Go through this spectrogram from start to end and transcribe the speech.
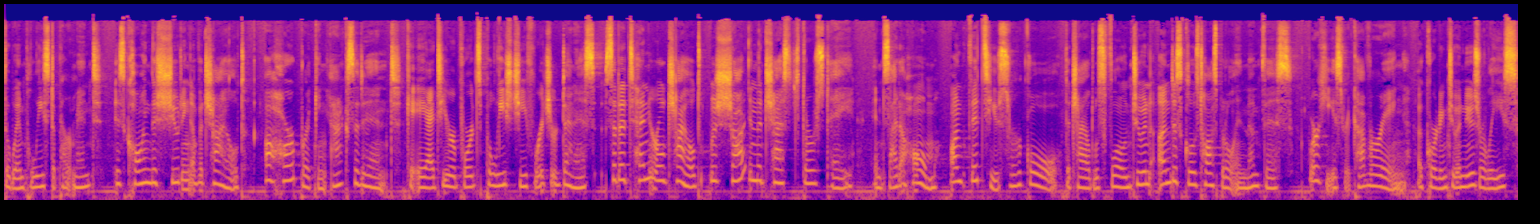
The Wynne Police Department is calling the shooting of a child a heartbreaking accident. KAIT reports Police Chief Richard Dennis said a 10 year old child was shot in the chest Thursday inside a home on Fitzhugh Circle. The child was flown to an undisclosed hospital in Memphis, where he is recovering. According to a news release,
